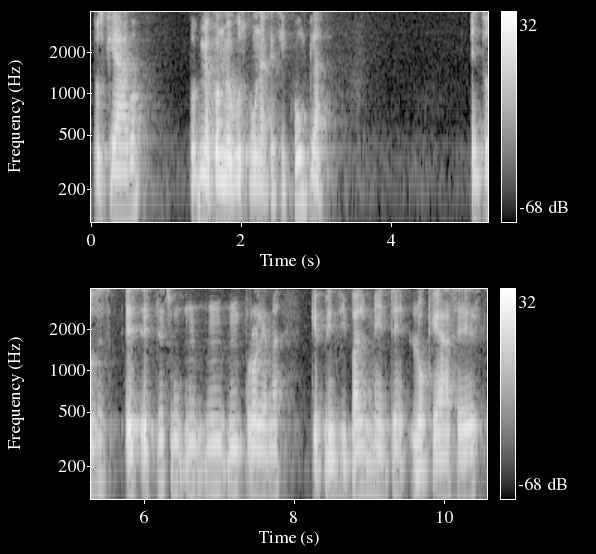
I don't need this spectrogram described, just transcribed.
Pues, ¿qué hago? Pues mejor me busco una que sí cumpla. Entonces, este es un, un problema que principalmente lo que hace es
